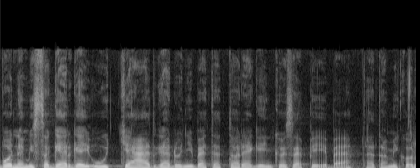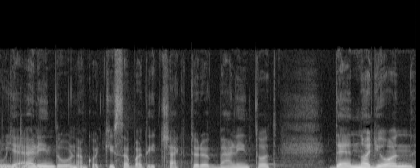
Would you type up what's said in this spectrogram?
Bornemisza Gergely útját Gárdonyi betette a regény közepébe. Tehát amikor Igen. ugye elindulnak, hogy kiszabadítsák Török Bálintot, de nagyon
